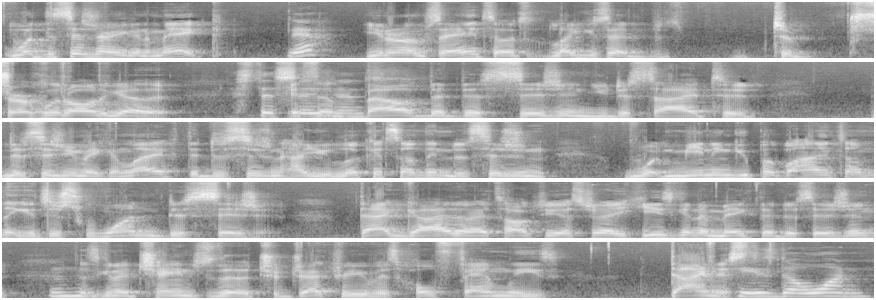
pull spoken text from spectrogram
What decision are you gonna make? yeah. You know what I'm saying? So it's like you said, to circle it all together. It's decisions. It's about the decision you decide to, the decision you make in life, the decision how you look at something, the decision what meaning you put behind something. It's just one decision. That guy that I talked to yesterday, he's gonna make the decision Mm-hmm. that's gonna change the trajectory of his whole family's dynasty. He's the one.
